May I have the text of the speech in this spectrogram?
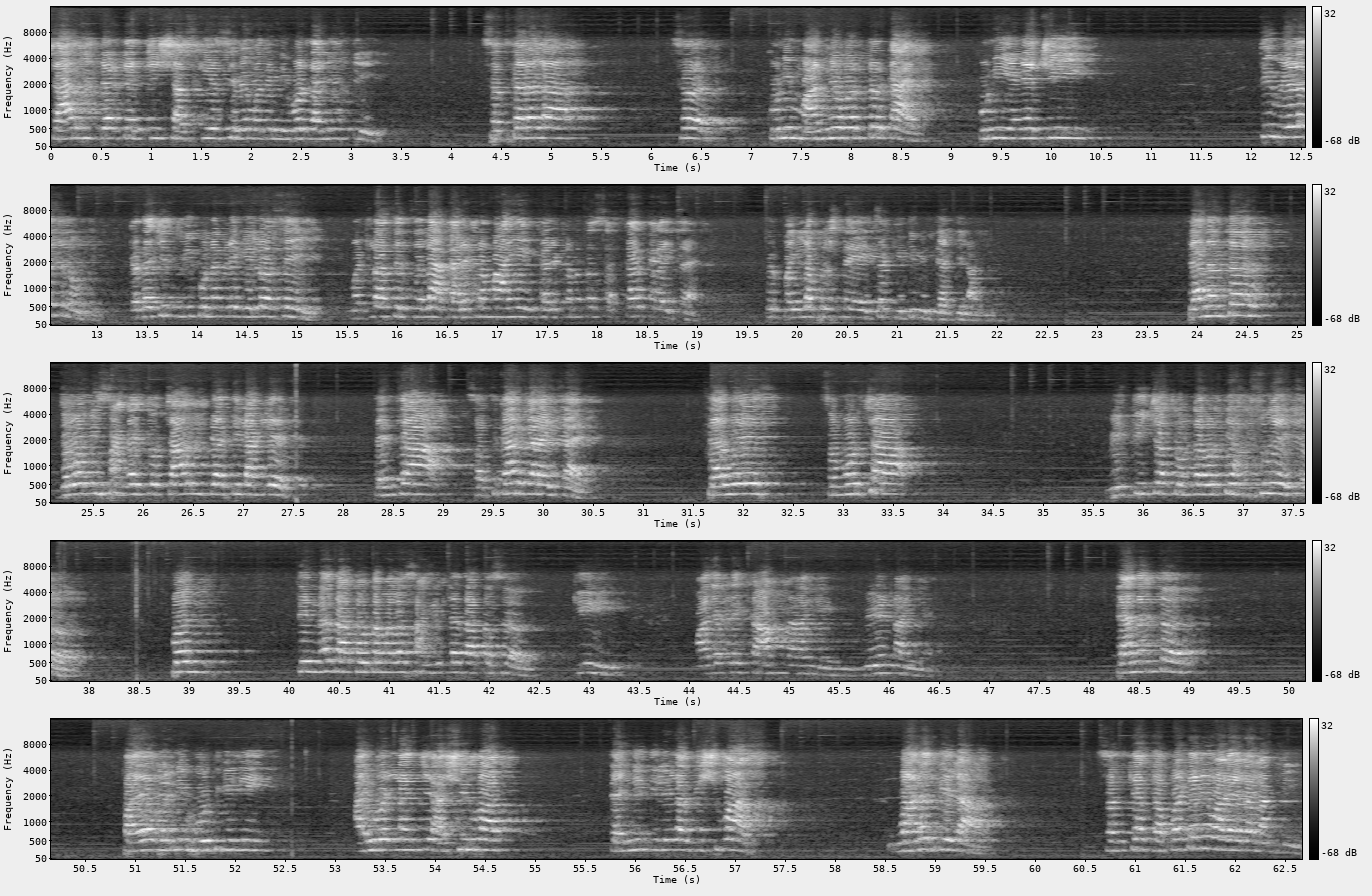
चार विद्यार्थ्यांची शासकीय सेवेमध्ये निवड झाली होती. सत्काराला सर कोणी मान्यवर तर काय? कोणी येण्याची ती वेळच नव्हती. कदाचित मी कोणाकडे गेलो असेल म्हटलं असेल चला कार्यक्रम आहे कार्यक्रमाचा सत्कार करायचा आहे. तर पहिला प्रश्न यायचा किती विद्यार्थी लागले? त्यानंतर जेव्हा मी सांगायचो चार विद्यार्थी लागलेत त्यांचा सत्कार करायचा आहे. त्यावेळेस समोरच्या व्यक्तीच्या तोंडावरती हसू यायचं. पण ते न दाखवता मला सांगितलं जात असं की माझ्याकडे काम नाही वेळ नाही आहे त्यानंतर पायाभरणी होत गेली. आई वडिलांचे आशीर्वाद त्यांनी दिलेला विश्वास वाढत गेला. संख्या झपाट्याने वाढायला लागली.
